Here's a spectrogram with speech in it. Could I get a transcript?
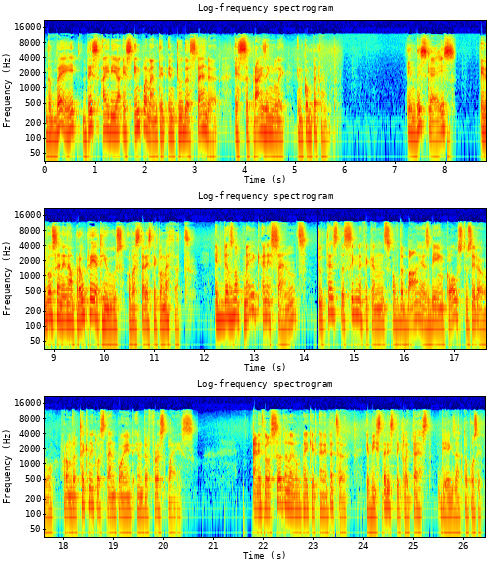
the way this idea is implemented into the standard is surprisingly incompetent. In this case, it was an inappropriate use of a statistical method. It does not make any sense to test the significance of the bias being close to zero from the technical standpoint in the first place. And it will certainly not make it any better if we statistically test the exact opposite.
